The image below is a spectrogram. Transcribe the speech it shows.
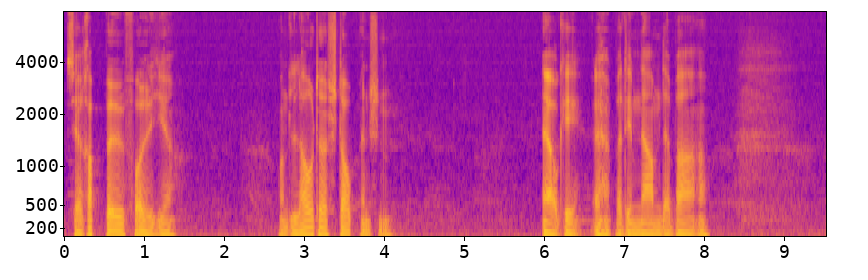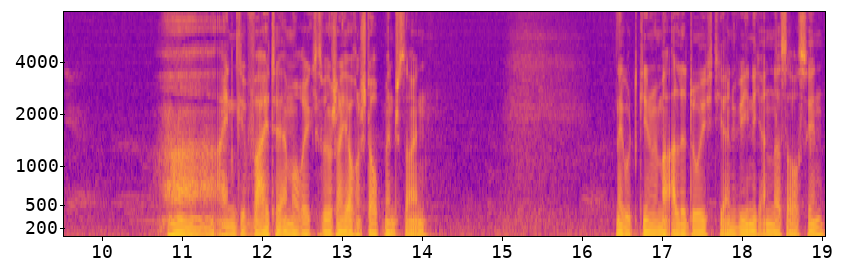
ist ja rappelvoll hier. Und lauter Staubmenschen. Ja, okay. Äh, bei dem Namen der Bar, ha? Ah, ein geweihter Emmerich. Das wird wahrscheinlich auch ein Staubmensch sein. Na gut, gehen wir mal alle durch, die ein wenig anders aussehen.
